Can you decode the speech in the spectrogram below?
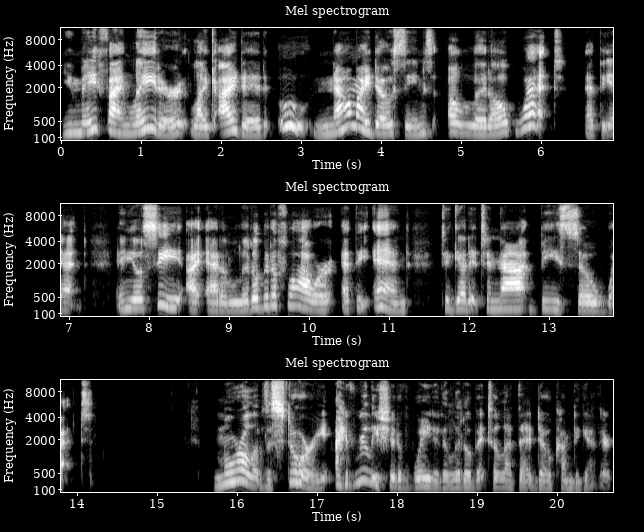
You may find later, like I did, ooh, now my dough seems a little wet at the end. And you'll see I add a little bit of flour at the end to get it to not be so wet. Moral of the story, I really should have waited a little bit to let that dough come together.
